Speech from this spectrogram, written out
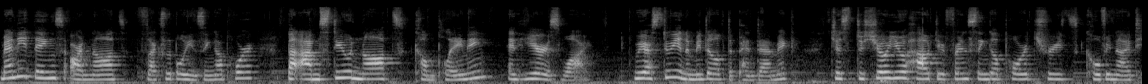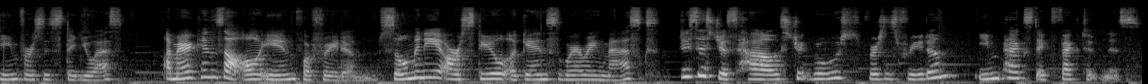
Many things are not flexible in Singapore, but I'm still not complaining, and here is why. We are still in the middle of the pandemic. Just to show you how different Singapore treats COVID 19 versus the US. Americans are all in for freedom. So many are still against wearing masks. This is just how strict rules versus freedom impacts the effectiveness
